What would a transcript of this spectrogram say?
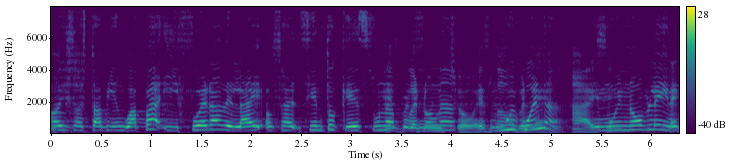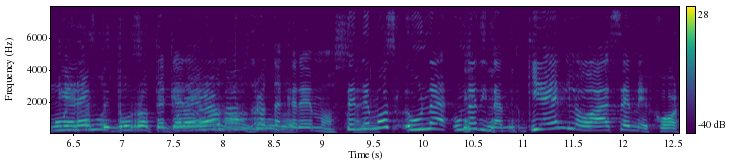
ay, esa está bien guapa y fuera del aire, o sea, siento que es una Es persona buenucho, es muy buena Ay, y sí. muy noble y Te muy respetuosa. Burro, te Queremos, queremos, burro, te queremos. Tenemos una, una dinámica. ¿Quién lo hace mejor?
